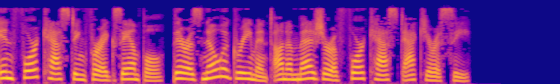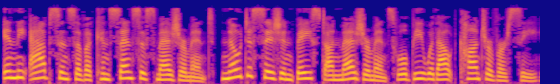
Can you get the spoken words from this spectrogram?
In forecasting for example, there is no agreement on a measure of forecast accuracy, in the absence of a consensus measurement, no decision based on measurements will be without controversy.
